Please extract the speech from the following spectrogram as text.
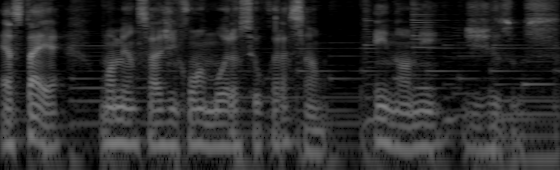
Esta é uma mensagem com amor ao seu coração, em nome de Jesus.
